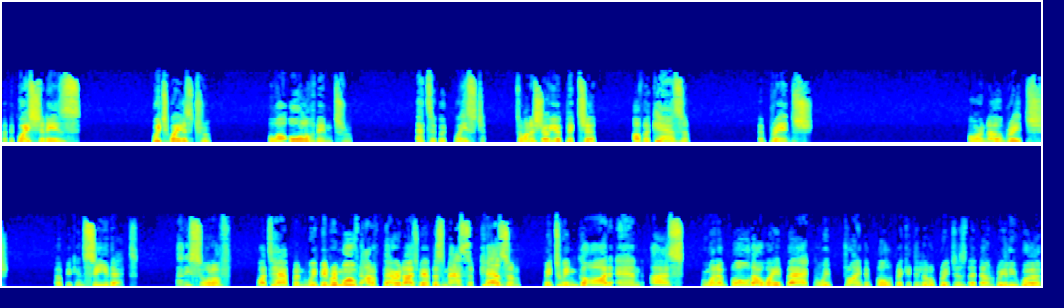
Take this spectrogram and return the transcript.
But the question is, which way is true? Or are all of them true? That's a good question. So I want to show you a picture of a chasm, a bridge, or no bridge. I hope you can see that. That is sort of what's happened. We've been removed out of paradise. We have this massive chasm between God and us. We want to build our way back, and we're trying to build rickety little bridges that don't really work.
